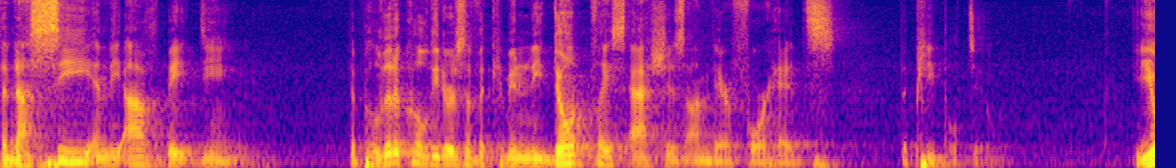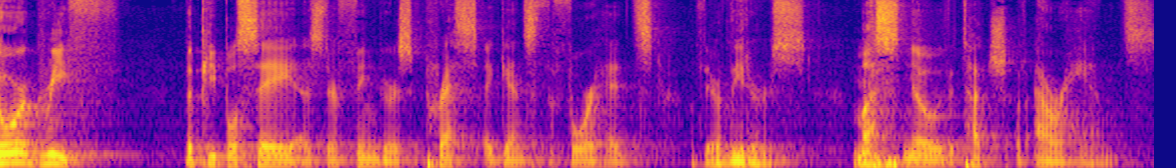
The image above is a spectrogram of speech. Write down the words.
the Nasi and the Av Beit Din the political leaders of the community don't place ashes on their foreheads, the people do. Your grief, the people say as their fingers press against the foreheads of their leaders, must know the touch of our hands.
